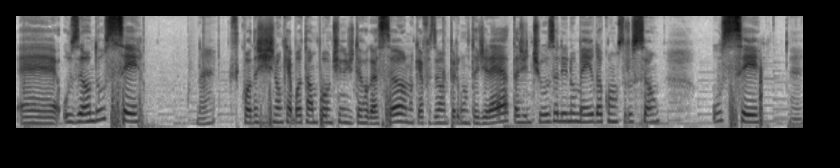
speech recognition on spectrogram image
é, usando o C, né? Quando a gente não quer botar um pontinho de interrogação, não quer fazer uma pergunta direta, a gente usa ali no meio da construção o C, né?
